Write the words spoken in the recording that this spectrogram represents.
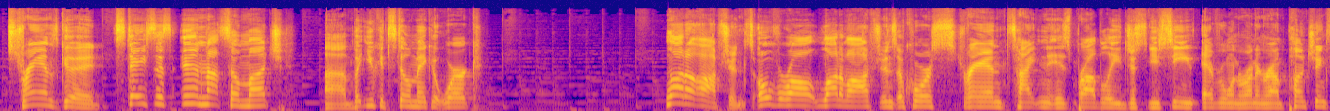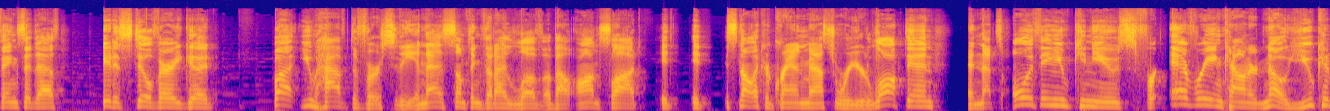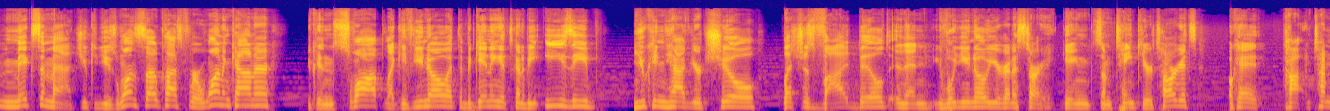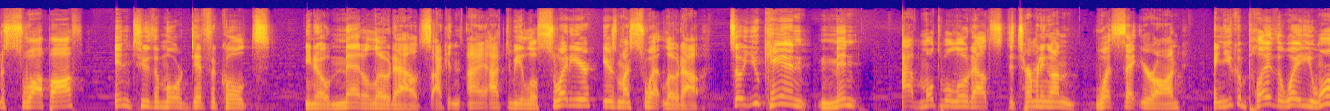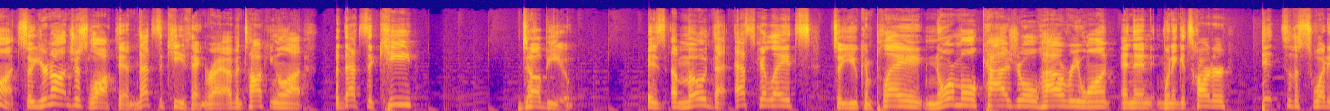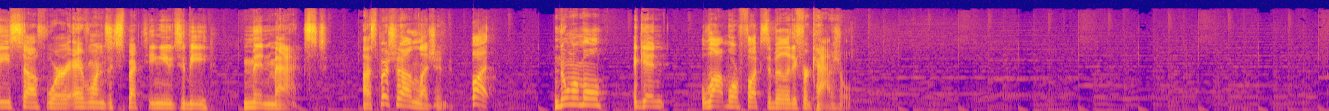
Strand's good. Stasis, and eh, not so much. Uh, but you could still make it work. A lot of options. Overall, a lot of options. Of course, Strand Titan is probably just, you see everyone running around punching things to death. It is still very good, but you have diversity. And that is something that I love about Onslaught. It, it It's not like a Grandmaster where you're locked in and that's the only thing you can use for every encounter. No, you can mix and match. You could use one subclass for one encounter. You can swap. Like if you know at the beginning it's going to be easy, you can have your chill, let's just vibe build. And then when you know you're going to start getting some tankier targets, okay, time to swap off into the more difficult, you know, meta loadouts. I can, I have to be a little sweatier. Here's my sweat loadout. So you can min have multiple loadouts determining on what set you're on and you can play the way you want. So you're not just locked in. That's the key thing, right? I've been talking a lot, but that's the key W is a mode that escalates so you can play normal, casual, however you want. And then when it gets harder, get to the sweaty stuff where everyone's expecting you to be min-maxed, uh, especially on Legend. But normal, again, a lot more flexibility for casual.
